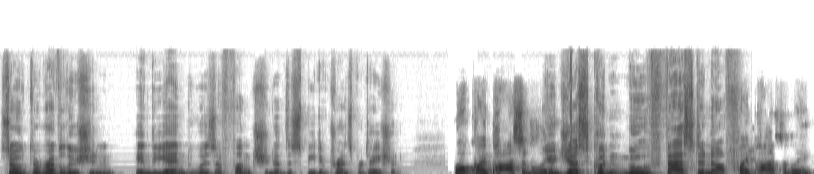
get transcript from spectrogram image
So the revolution in the end was a function of the speed of transportation. Well, quite possibly. You just couldn't move fast enough. Quite possibly.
